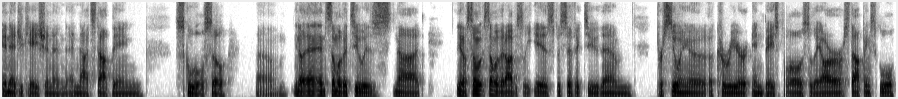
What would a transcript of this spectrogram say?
an education and and not stopping school. So um, you know, and, and some of it too is not you know some some of it obviously is specific to them pursuing a, a career in baseball, so they are stopping school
